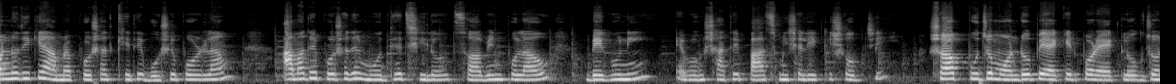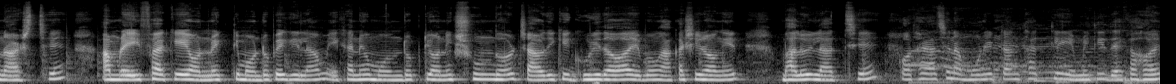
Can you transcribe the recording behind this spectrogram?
অন্যদিকে আমরা প্রসাদ খেতে বসে পড়লাম। আমাদের প্রসাদের মধ্যে ছিল সয়াবিন পোলাও, বেগুনি এবং সাথে পাঁচ মিশালি একটি সবজি। সব পুজো মণ্ডপে একের পর এক লোকজন আসছে। আমরা এই ফাঁকে অন্য একটি মণ্ডপে গেলাম। এখানেও মণ্ডপটি অনেক সুন্দর, চারিদিকে ঘুরি দেওয়া এবং আকাশি রঙের। ভালোই লাগছে। কথায় আছে না, মনের টান থাকলে এমনিতেই দেখা হয়।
